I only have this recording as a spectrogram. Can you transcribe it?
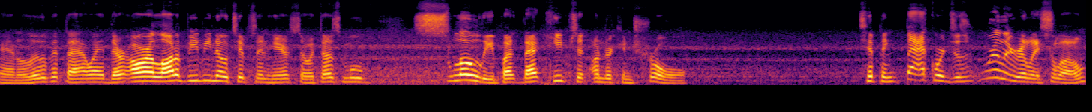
and a little bit that way. There are a lot of BB no tips in here, so it does move slowly, but that keeps it under control. Tipping backwards is really, really slow.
